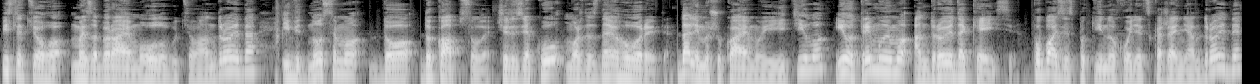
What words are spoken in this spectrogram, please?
Після цього ми забираємо голову цього андроїда і відносимо до, до капсули, через яку можна з нею говорити. Далі ми шукаємо її тіло і отримуємо андроїда Кейсі. По базі спокійно ходять скажені андроїди,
